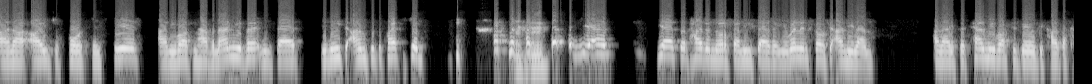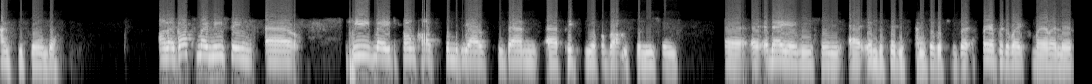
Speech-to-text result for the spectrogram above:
And I, I just burst into tears, and he wasn't having any of it. And he said, You need to answer the question. Mhm. yes, yes, I've had enough. And he said, Are you willing to go to any length? And I said, Tell me what to do because I can't keep doing this. And I got to my meeting. Uh, he made a phone call to somebody else who then uh, picked me up and brought me to a meeting, uh, an AA meeting uh, in the city centre, which was a fair bit away from where I live,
